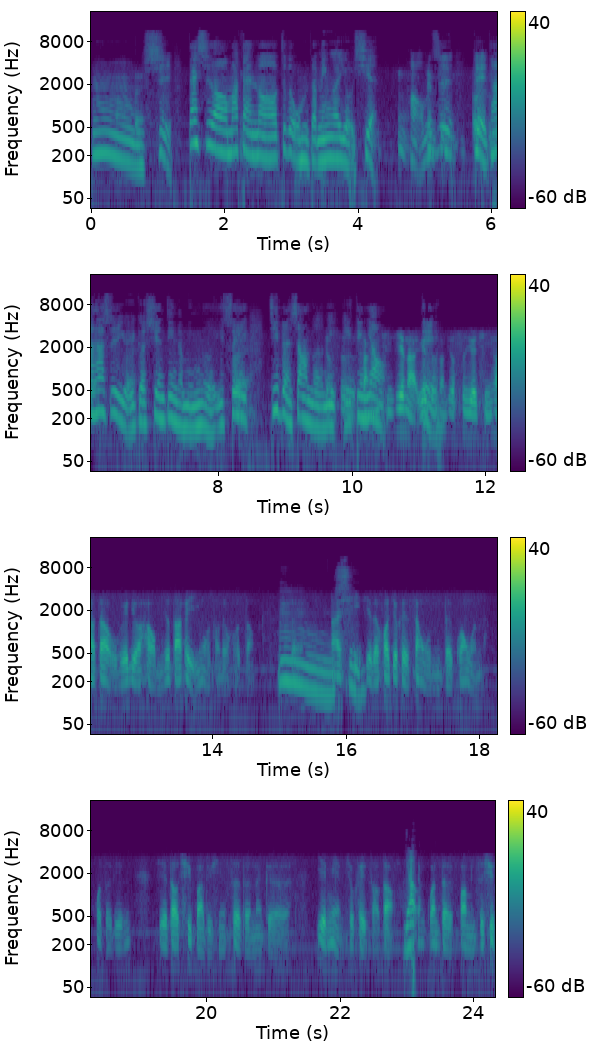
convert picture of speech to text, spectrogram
嗯，是，但是哦，麻烦呢，这个我们的名额有限。嗯，好，我们是对它，它是有一个限定的名额，所以基本上呢，你一定要期间呢，原则上就四月七号到五月六号，我们就搭配萤火虫的活动。嗯，那细节的话就可以上我们的官网，或者连接到去吧旅行社的那个页面，就可以找到相关的报名资讯。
